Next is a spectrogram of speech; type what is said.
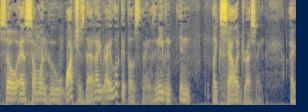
So, as someone who watches that, I, I look at those things, and even in like salad dressing, I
